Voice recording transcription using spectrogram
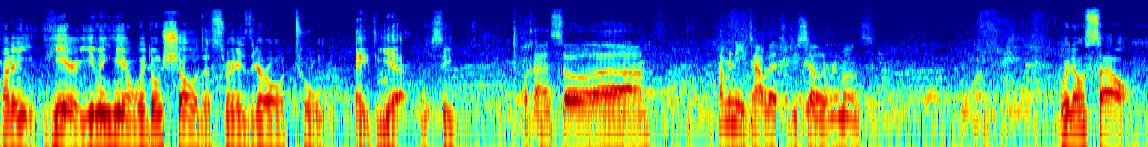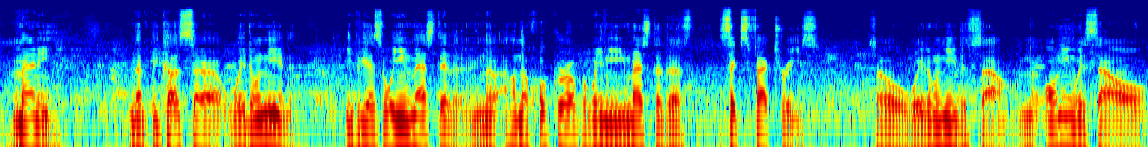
but here, even here, we don't show the three zero two eight yet. You see? Okay, so uh, how many tablets do you sell every month? We don't sell many, because uh, we don't need. Because we invested in the, on the whole group, we invested uh, six factories, so we don't need to sell. Only we sell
